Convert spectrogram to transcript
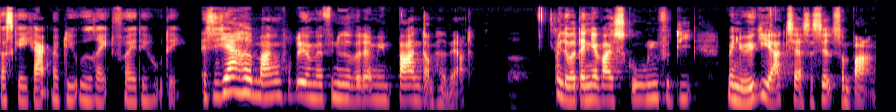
der skal i gang med at blive udredt for ADHD? Altså, jeg havde mange problemer med at finde ud af, hvordan min barndom havde været. Ja. Eller hvordan jeg var i skolen, fordi man jo ikke jagter sig selv som barn.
